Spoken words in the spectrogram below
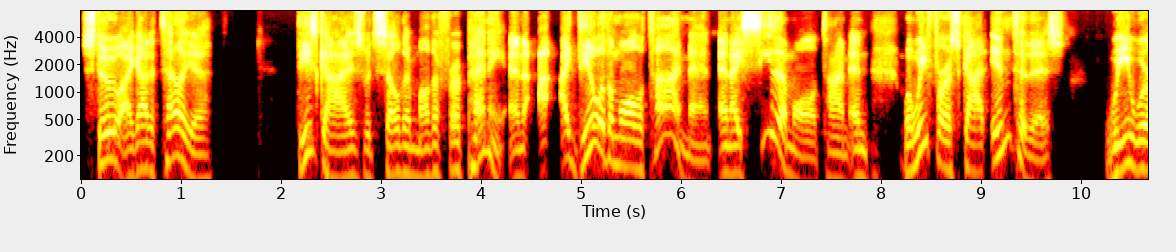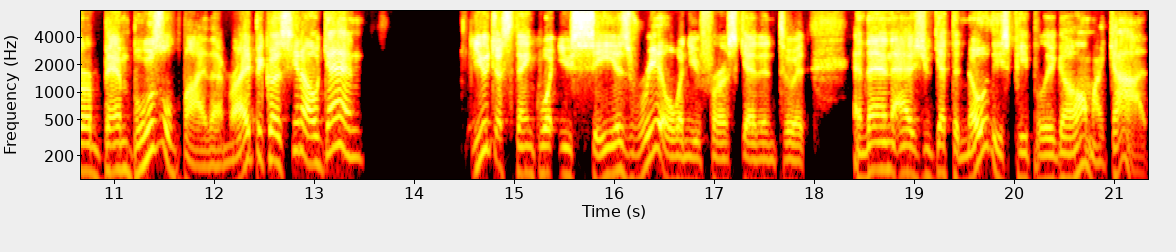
Stu, I got to tell you, these guys would sell their mother for a penny, and I, I deal with them all the time, man, and I see them all the time. And when we first got into this, we were bamboozled by them, right? Because you know, again, you just think what you see is real when you first get into it. And then as you get to know these people, you go, oh my God,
